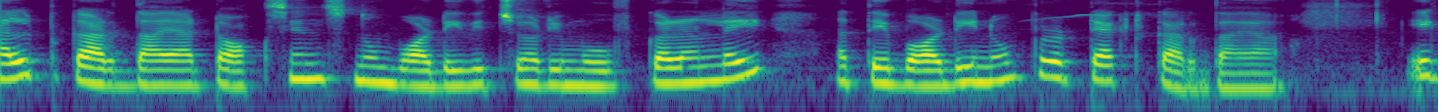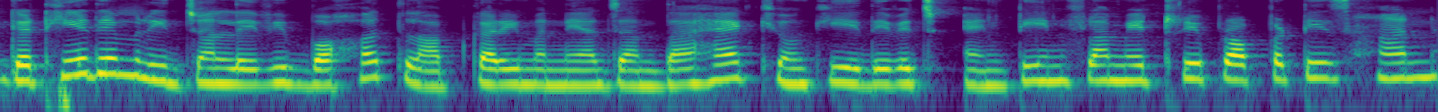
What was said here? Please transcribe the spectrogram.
ਹੈਲਪ ਕਰਦਾ ਆ ਟੌਕਸਿਨਸ ਨੂੰ ਬਾਡੀ ਵਿੱਚੋਂ ਰਿਮੂਵ ਕਰਨ ਲਈ ਅਤੇ ਬਾਡੀ ਨੂੰ ਪ੍ਰੋਟੈਕਟ ਕਰਦਾ ਆ। ਇਹ ਗਠੀਏ ਦੇ ਮਰੀਜ਼ਾਂ ਲਈ ਵੀ ਬਹੁਤ ਲਾਭਕਾਰੀ ਮੰਨਿਆ ਜਾਂਦਾ ਹੈ ਕਿਉਂਕਿ ਇਹਦੇ ਵਿੱਚ ਐਂਟੀ ਇਨਫਲਾਮੇਟਰੀ ਪ੍ਰੋਪਰਟੀਆਂ ਹਨ,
